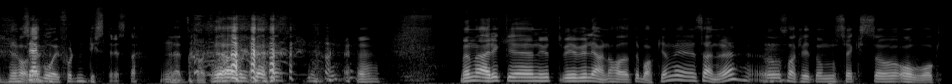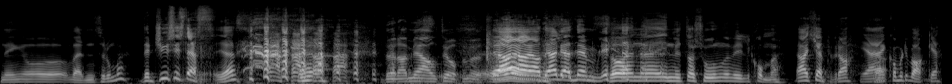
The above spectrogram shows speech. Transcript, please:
så jeg går for den dystreste. Mm. Ja, okay. Men Erik eh, Knut, vi vil gjerne ha deg tilbake igjen seinere. Og snakke litt om sex og overvåkning og verdensrommet. The juicy stuff! Yes. Døra mi er alltid åpen. vet du. Ja, ja, ja, det er nemlig. Så en uh, invitasjon vil komme. Ja, Kjempebra. Jeg kommer tilbake.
